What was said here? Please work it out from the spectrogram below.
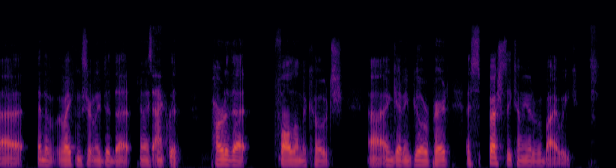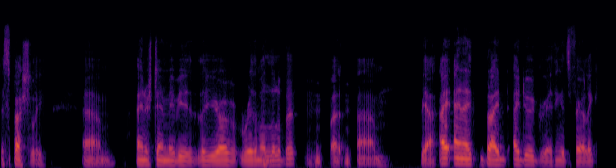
uh, and the Vikings certainly did that. And I exactly. think that part of that falls on the coach uh, and getting people prepared, especially coming out of a bye week. Especially, um, I understand maybe the year of rhythm a mm-hmm. little bit, mm-hmm. but um, yeah, I and I but I I do agree. I think it's fair. Like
